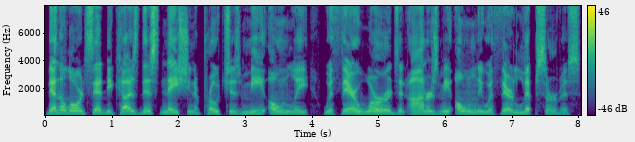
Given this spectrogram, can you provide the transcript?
Then the Lord said, Because this nation approaches me only with their words and honors me only with their lip service,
